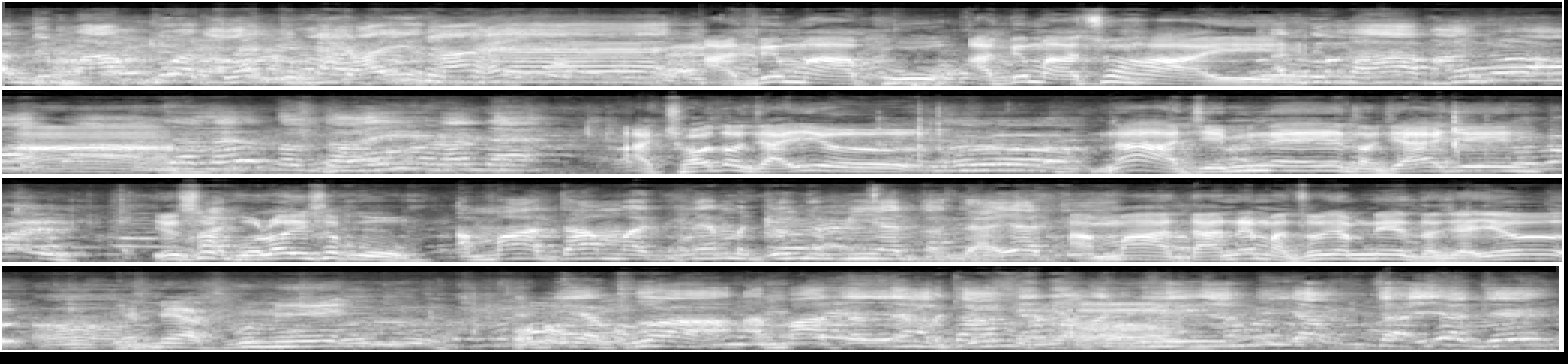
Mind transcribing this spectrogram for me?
အတမဖူအတမကြိုင်ငါအတမဖူအတမချောဟာအေးအတမဖူအာအချောတော့ကြဲယူနာဂျေမီနေတော့ကြဲကြီးရစကူလို့ရစကူအမဒါမနဲ့မကြုံရမီတော့ကြဲရအမဒါနဲ့မကြုံရမီတော့ကြဲယူ呢当家有， Oh. Mi ya fu mi. Mi ya fu ama da ne ma jo ne ya ti. Mi ya dai ya de.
